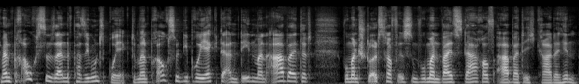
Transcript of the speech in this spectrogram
Man braucht so seine Passionsprojekte, man braucht so die Projekte, an denen man arbeitet, wo man stolz drauf ist und wo man weiß, darauf arbeite ich gerade hin.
